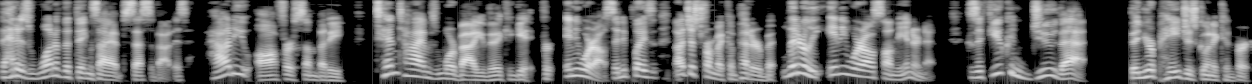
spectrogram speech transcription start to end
that is one of the things I obsess about is how do you offer somebody 10 times more value than they could get for anywhere else, any place, not just from a competitor, but literally anywhere else on the internet. Because if you can do that, then your page is going to convert.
